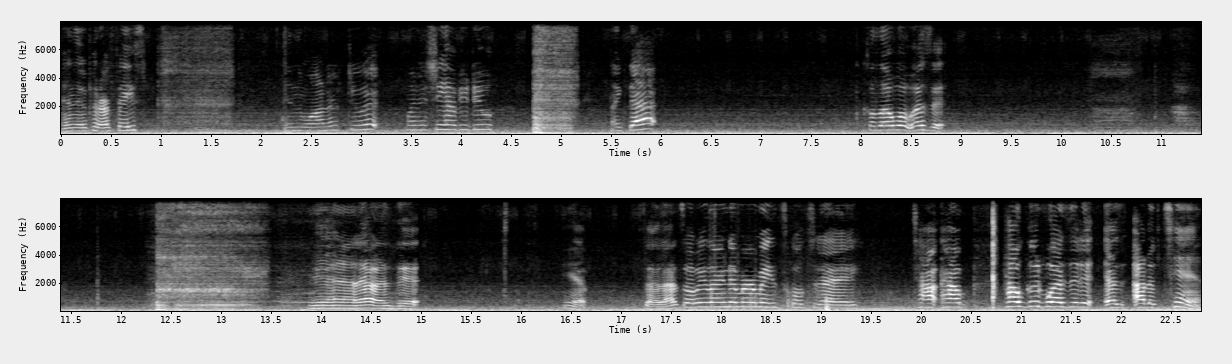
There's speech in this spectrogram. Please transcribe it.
And then put our face in the water. Do it. What did she have you do? like that? Hello, what was it? Yeah, that was it. Yep. So that's what we learned in mermaid school today. How how how good was it out of ten?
